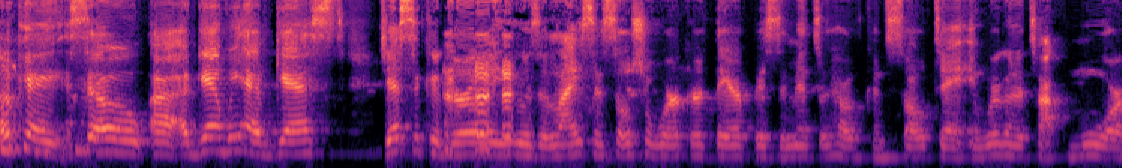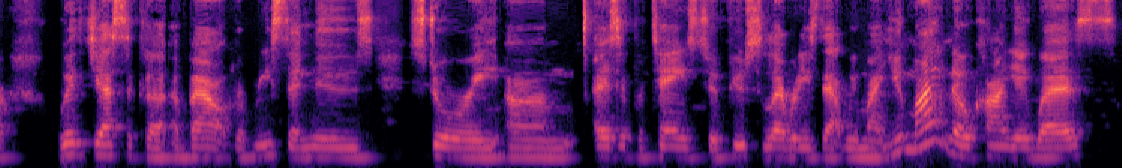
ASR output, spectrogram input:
Okay, so uh, again, we have guest Jessica Gurley, who is a licensed social worker, therapist, and mental health consultant, and we're going to talk more with Jessica about the recent news story um, as it pertains to a few celebrities that we might you might know Kanye West.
